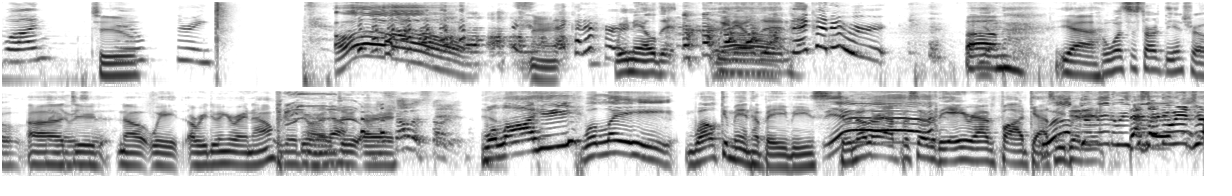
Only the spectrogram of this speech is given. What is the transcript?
One, Two. two, three. Oh, All right. That kind of hurt. We nailed it. We nailed it. that kind of hurt. Um, yeah. who wants to start the intro? Uh, thing that we dude, said? no, wait. Are we doing it right now? We're gonna do it right now. Dude, all right. Shall it started? Wallahi. Wallahi. Welcome in, Hababies, to Yeah. another episode of the Ayyrabs podcast. Welcome we did it. in, we that's did our it. new intro.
